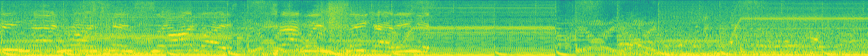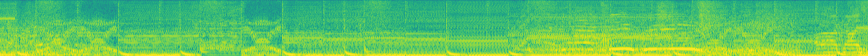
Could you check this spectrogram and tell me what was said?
Lifting that 110 sideways. Traveling Seacat in three. Alright guys,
